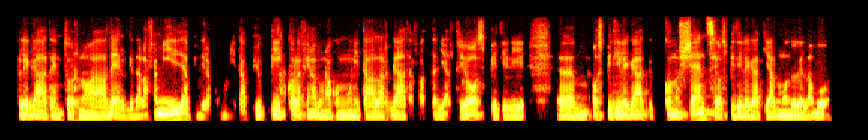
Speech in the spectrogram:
legata intorno ad Helge, dalla famiglia, quindi la comunità più piccola, fino ad una comunità allargata fatta di altri ospiti, di ehm, ospiti legati, conoscenze, ospiti legati al mondo del lavoro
